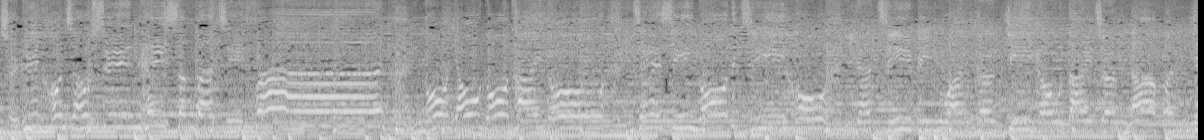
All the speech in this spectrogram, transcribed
随血汗，就算牺牲不自返。我有我态度，这是我的自豪。日子变幻，却依旧带着那份英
